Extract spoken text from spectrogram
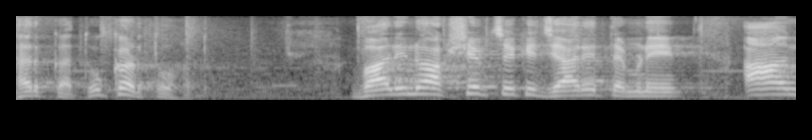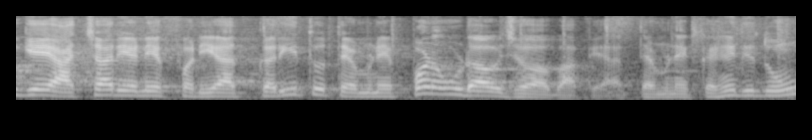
હરકતો કરતો હતો. વાલીનો આક્ષેપ છે કે જ્યારે તેમણે આ અંગે આચાર્યને ફરિયાદ કરી તો તેમણે પણ ઉડાવ જવાબ આપ્યા. તેમણે કહી દીધું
